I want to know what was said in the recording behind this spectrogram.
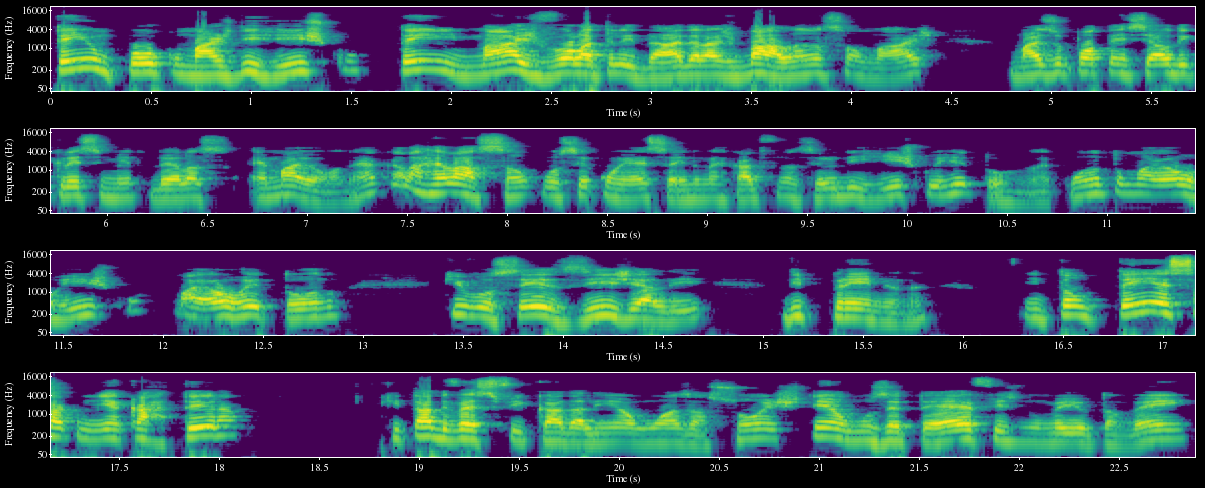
tem um pouco mais de risco, tem mais volatilidade, elas balançam mais, mas o potencial de crescimento delas é maior. Né? Aquela relação que você conhece aí no mercado financeiro de risco e retorno. Né? Quanto maior o risco, maior o retorno que você exige ali de prêmio. Né? Então tem essa minha carteira que está diversificada ali em algumas ações, tem alguns ETFs no meio também,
